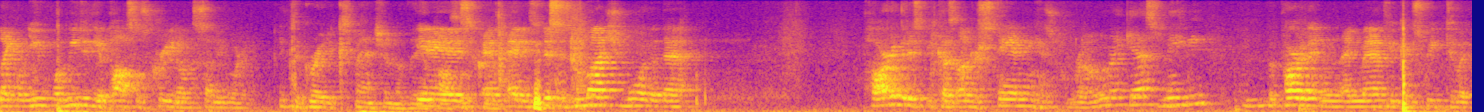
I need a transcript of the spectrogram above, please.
like when you, when we do the Apostles' Creed on Sunday morning, It's a great expansion of the It is, Apostles' Creed. and, and it's, this is much more than that. Part of it is because understanding has grown, I guess, maybe. Mm-hmm. But part of it, and, and Matthew can speak to it,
